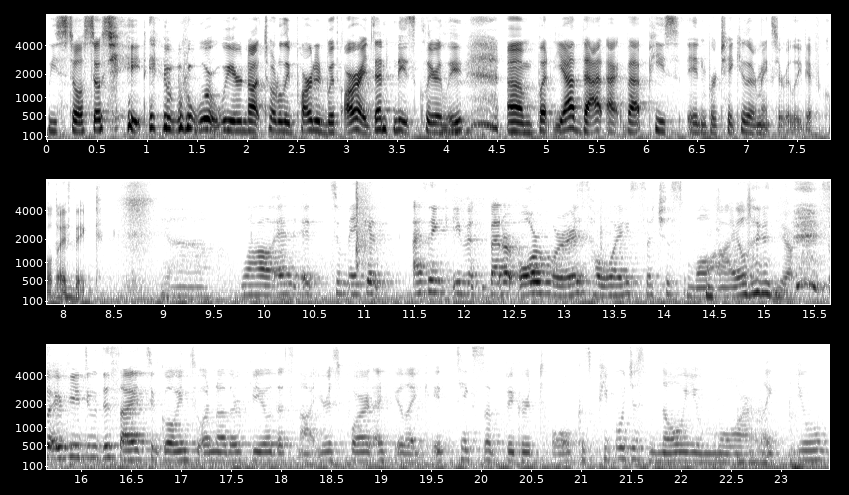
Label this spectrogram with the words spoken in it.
we still associate we're, we are not totally parted with our identities clearly um, but yeah that that piece in particular makes it really difficult i think. Wow. And it to make it, I think even better or worse, Hawaii is such a small island. Yeah. So if you do decide to go into another field that's not your sport, I feel like it takes a bigger toll because people just know you more. Like you,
